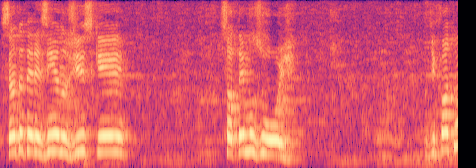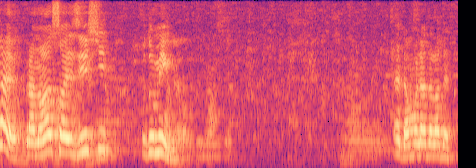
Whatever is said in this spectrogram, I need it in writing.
Santa Teresinha nos diz que só temos o hoje. De fato é, para nós só existe o domingo. É, dá uma olhada lá dentro.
